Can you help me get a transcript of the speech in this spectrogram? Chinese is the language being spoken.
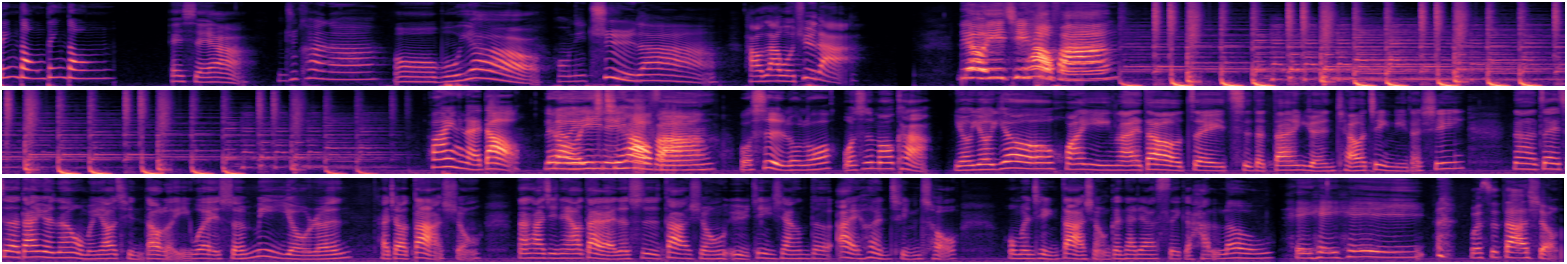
叮咚叮咚，哎，谁啊？你去看啊！哦，不要！哦，你去啦！好啦，我去啦。六一七号房，欢迎来到六一七号房，我是罗罗，我是摩卡。哟哟哟！欢迎来到这一次的单元，敲进你的心。那这一次的单元呢，我们邀请到了一位神秘友人，他叫大雄。那他今天要带来的是大雄与静香的爱恨情仇。我们请大雄跟大家 say 个 hello，嘿嘿嘿，我是大雄。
